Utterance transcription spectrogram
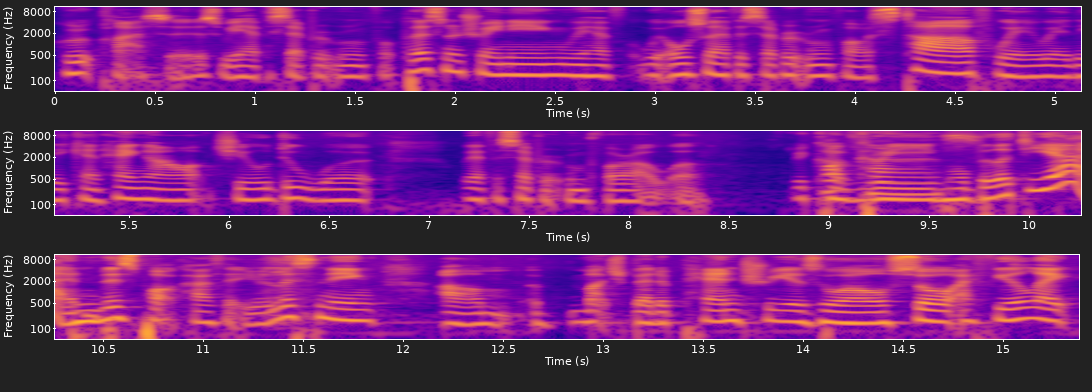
group classes. We have a separate room for personal training. We have we also have a separate room for our staff where, where they can hang out, chill, do work. We have a separate room for our recovery, Podcast. mobility. Yeah, and this podcast that you're listening, um, a much better pantry as well. So I feel like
